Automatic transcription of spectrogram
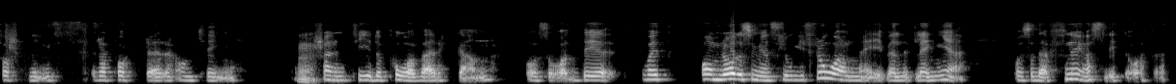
forskningsrapporter omkring mm. skärmtid och påverkan och så. Det var ett område som jag slog ifrån mig väldigt länge och så där fnös lite åt att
